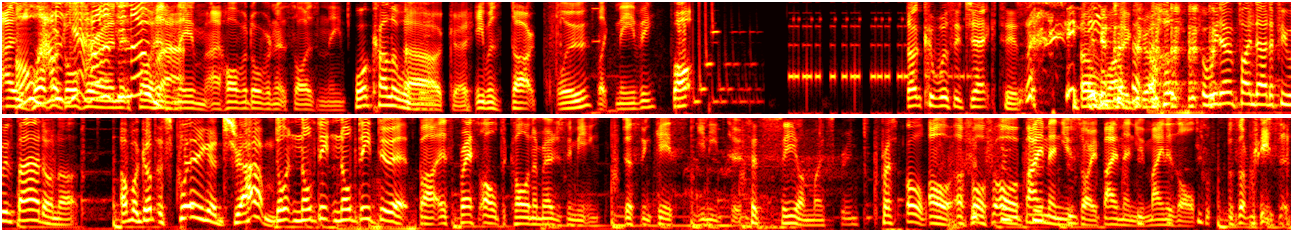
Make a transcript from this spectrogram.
I Oh, how hovered did- yeah, over how did and you it saw know his name. I hovered over and it saw his name. What color was ah, Oh, he? okay. He was dark blue, like navy. Oh, Duncan was ejected. oh my god. We don't find out if he was bad or not. Oh my god, it's playing a jam. Don't nobody nobody do it, but it's press alt to call an emergency meeting. Just in case you need to. It said C on my screen. Press Alt. Oh, uh, oh, oh, buy menu. Sorry, buy menu. Mine is alt for some reason.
